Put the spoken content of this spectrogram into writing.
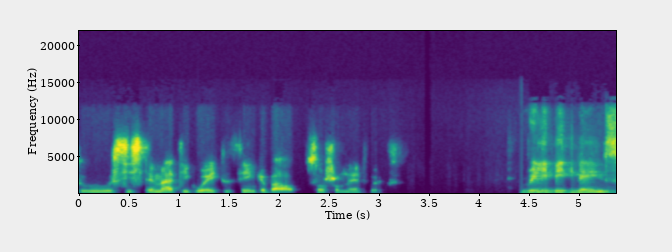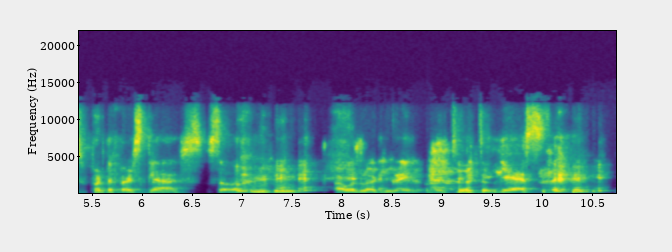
to systematic way to think about social networks. Really big names for the first class. So mm-hmm. I was lucky. great opportunity. yes.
